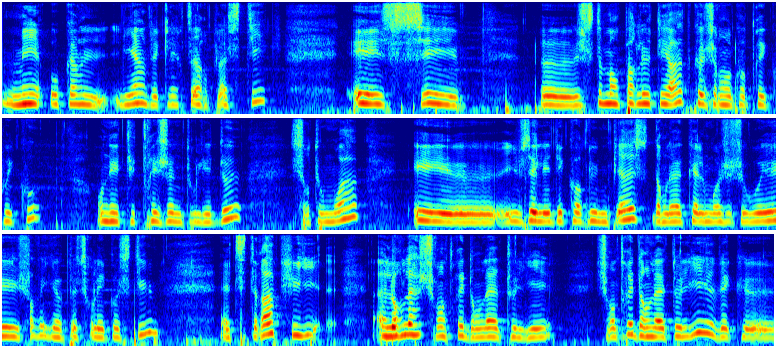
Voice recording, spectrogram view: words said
Mais aucun lien avec les arts plastiques. Et c'est euh, justement par le théâtre que j'ai rencontré Kweko. On était très jeunes tous les deux, surtout moi. Et euh, il faisait les décors d'une pièce dans laquelle moi je jouais, je travaillais un peu sur les costumes, etc. Puis, alors là, je rentrée dans l'atelier. Je rentrée dans l'atelier avec euh,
